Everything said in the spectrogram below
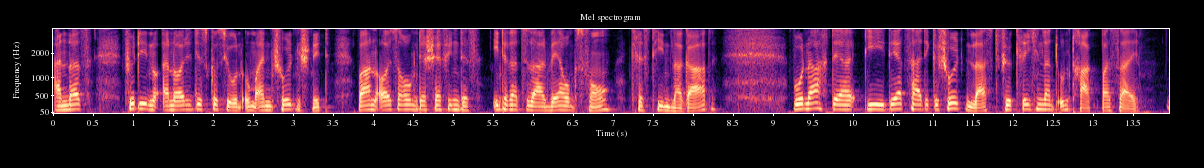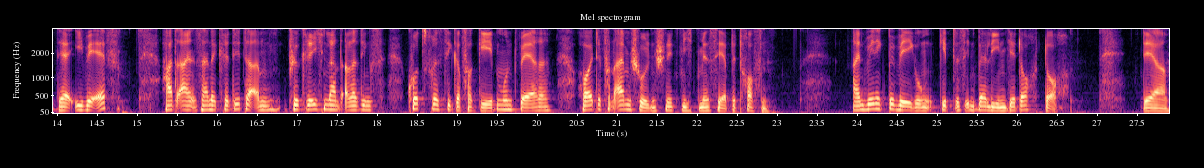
Anders für die erneute Diskussion um einen Schuldenschnitt waren Äußerungen der Chefin des Internationalen Währungsfonds, Christine Lagarde, wonach der, die derzeitige Schuldenlast für Griechenland untragbar sei. Der IWF hat ein, seine Kredite an, für Griechenland allerdings kurzfristiger vergeben und wäre heute von einem Schuldenschnitt nicht mehr sehr betroffen. Ein wenig Bewegung gibt es in Berlin jedoch doch. Der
